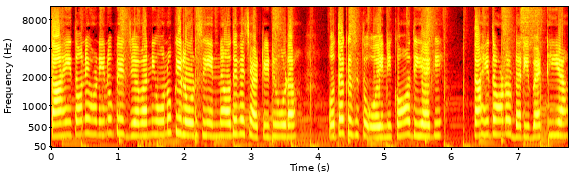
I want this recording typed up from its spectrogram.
ਤਾਂ ਹੀ ਤਾਂ ਉਹਨੇ ਹੁਣ ਇਹਨੂੰ ਭੇਜਿਆ ਵਾ ਨਹੀਂ ਉਹਨੂੰ ਕੀ ਲੋੜ ਸੀ ਇੰਨਾ ਉਹਦੇ ਵਿੱਚ ਐਟੀਟਿਊਡ ਆ? ਉਹ ਤਾਂ ਕਿਸੇ ਤੋਂ ਓਏ ਨਹੀਂ ਕਹਉਂਦੀ ਹੈਗੀ। ਤਾਂ ਹੀ ਤਾਂ ਹੁਣ ਉਹ ਡਰੀ ਬੈਠੀ ਆ।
